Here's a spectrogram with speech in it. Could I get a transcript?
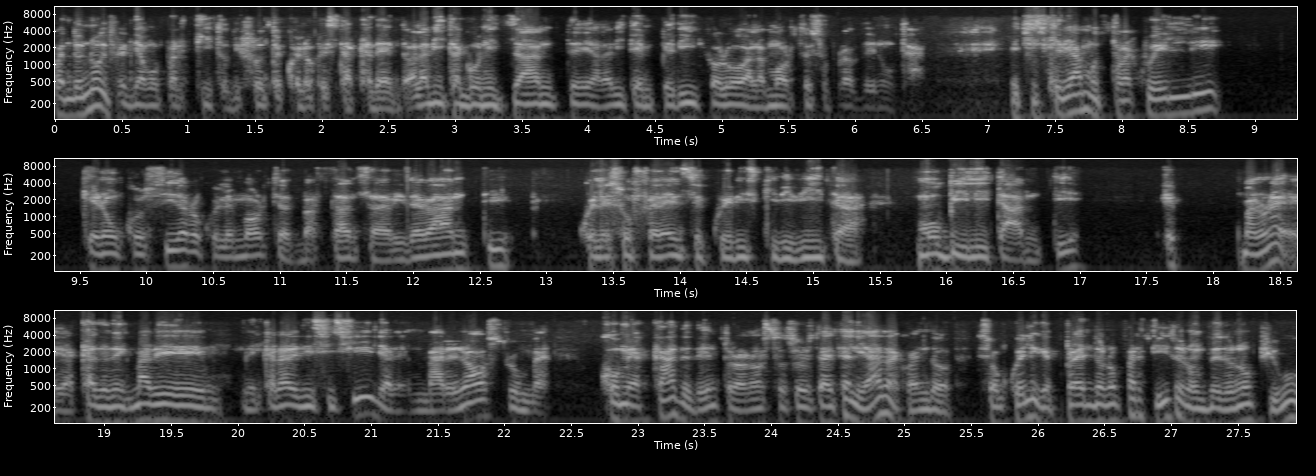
quando noi prendiamo partito di fronte a quello che sta accadendo, alla vita agonizzante, alla vita in pericolo, alla morte sopravvenuta, e ci schieriamo tra quelli che non considerano quelle morti abbastanza rilevanti, quelle sofferenze e quei rischi di vita mobilitanti, e, ma non è, accade nel, mare, nel canale di Sicilia, nel mare Nostrum, come accade dentro la nostra società italiana quando sono quelli che prendono partito e non vedono più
